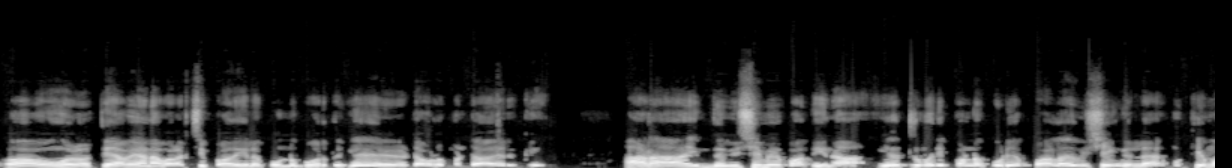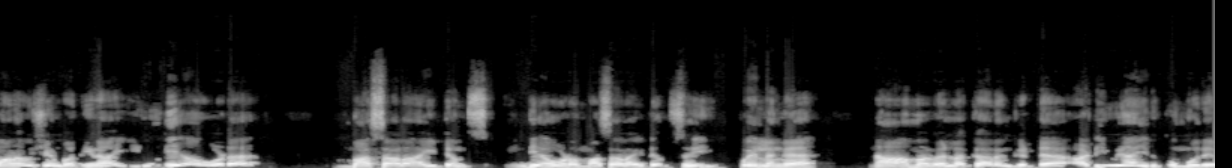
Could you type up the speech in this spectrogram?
அவங்க தேவையான வளர்ச்சி பாதைகளை கொண்டு போறதுக்கு டெவலப்மெண்ட்டா இருக்கு. ஆனா இந்த விஷயமே பாத்தீங்கன்னா ஏற்றுமதி பண்ணக்கூடிய பல விஷயங்கள்ல முக்கியமான விஷயம் பாத்தீங்கன்னா இந்தியாவோட மசாலா ஐட்டம்ஸ் இந்தியாவோட மசாலா ஐட்டம்ஸ் இப்போ இல்லைங்க. நாம வெள்ளக்காரங்கிட்ட அடிமையா இருக்கும் போதே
